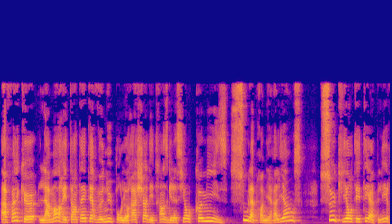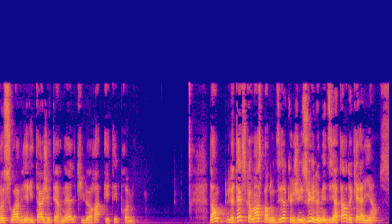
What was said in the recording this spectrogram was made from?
afin que, la mort étant intervenue pour le rachat des transgressions commises sous la première alliance, ceux qui ont été appelés reçoivent l'héritage éternel qui leur a été promis. Donc, le texte commence par nous dire que Jésus est le médiateur de quelle alliance?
